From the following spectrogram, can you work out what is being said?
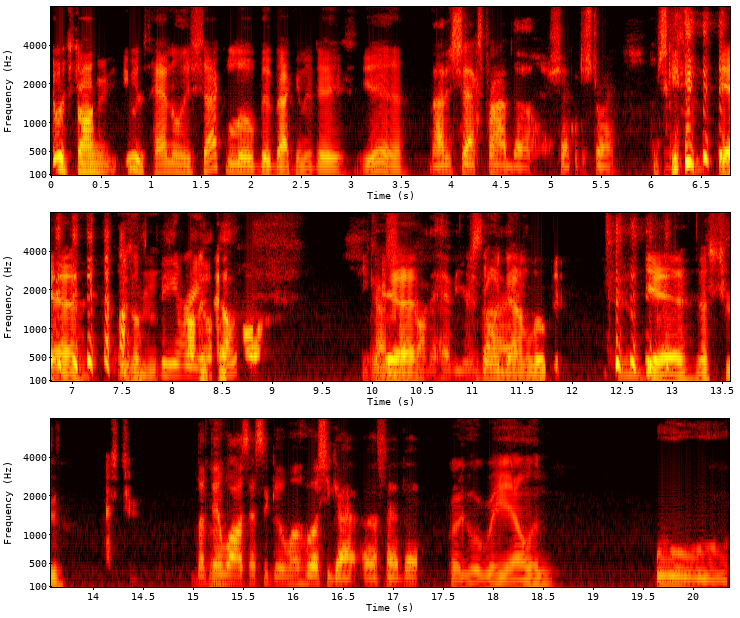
He was strong. He was handling Shaq a little bit back in the days. Yeah, Not in Shaq's prime though. Shaq would destroy him. I'm just kidding. yeah. He was on, True. Being on his real, he got Yeah. Shaq on the heavier He's side. going down a little bit. Yeah, Yeah, that's true. That's true. But Ben Wallace, that's a good one. Who else you got? Uh, Fatback. probably go Ray Allen. Ooh,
